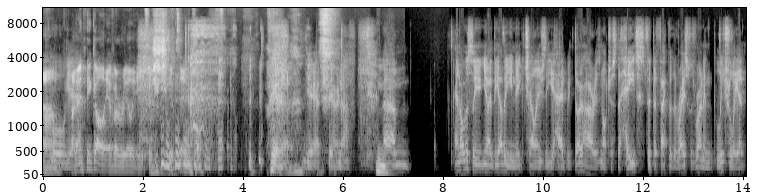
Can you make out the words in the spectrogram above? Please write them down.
um, oh, yeah. I don't think I'll ever really eat fish and chips anymore. yeah. yeah, fair enough. Mm. Um, and obviously, you know, the other unique challenge that you had with Doha is not just the heat, but the fact that the race was running literally at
